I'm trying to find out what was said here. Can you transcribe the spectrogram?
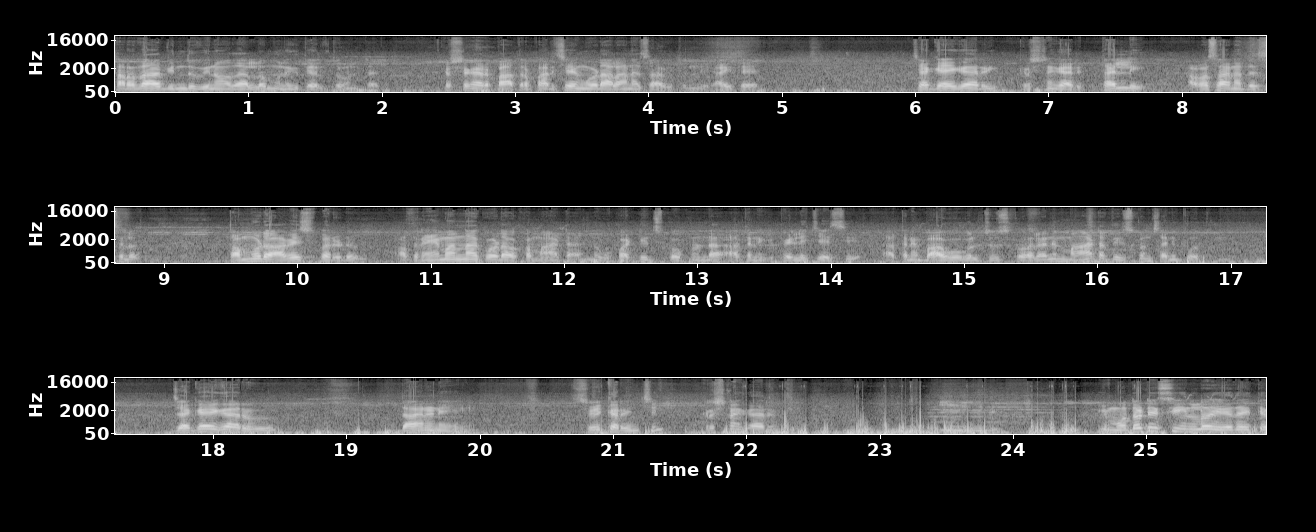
సరదా విందు వినోదాల్లో మునిగి తేలుతూ ఉంటారు. కృష్ణ గారి పాత్ర పరిచయం కూడా అలానే సాగుతుంది. అయితే జగ్గయ్య గారి కృష్ణ గారి తల్లి అవసాన దశలో తమ్ముడు ఆవేశపరుడు. అతను ఏమన్నా కూడా ఒక మాట నువ్వు పట్టించుకోకుండా అతనికి పెళ్ళి చేసి అతని బాగోగులు చూసుకోవాలని మాట తీసుకొని చనిపోతుంది. జగ్గయ్య గారు దానిని స్వీకరించి కృష్ణ గారిని ఈ ఈ మొదటి సీన్లో ఏదైతే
